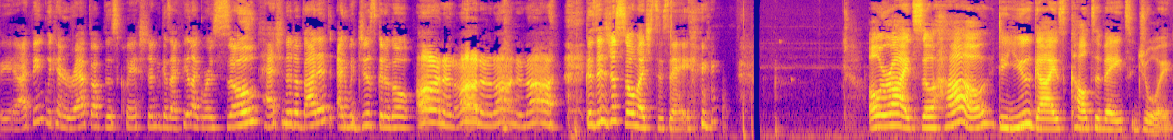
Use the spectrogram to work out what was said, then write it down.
Yeah, I think we can wrap up this question because I feel like we're so passionate about it and we're just gonna go on and on and on and on because there's just so much to say. All right, so how do you guys cultivate joy?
